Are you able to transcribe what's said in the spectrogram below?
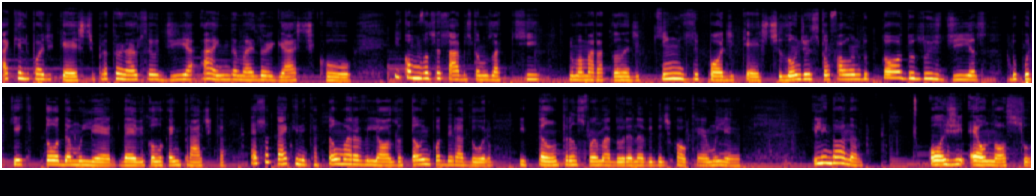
aquele podcast para tornar o seu dia ainda mais orgástico. E como você sabe, estamos aqui numa maratona de 15 podcasts, onde eu estou falando todos os dias do porquê que toda mulher deve colocar em prática essa técnica tão maravilhosa, tão empoderadora e tão transformadora na vida de qualquer mulher. E lindona, hoje é o nosso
